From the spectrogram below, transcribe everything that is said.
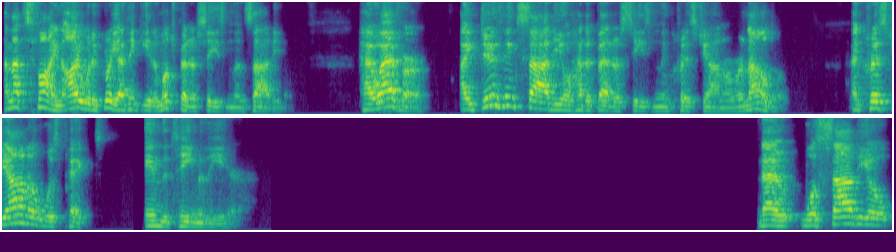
And that's fine. I would agree. I think he had a much better season than Sadio. However, I do think Sadio had a better season than Cristiano Ronaldo. And Cristiano was picked in the team of the year. Now, was Sadio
